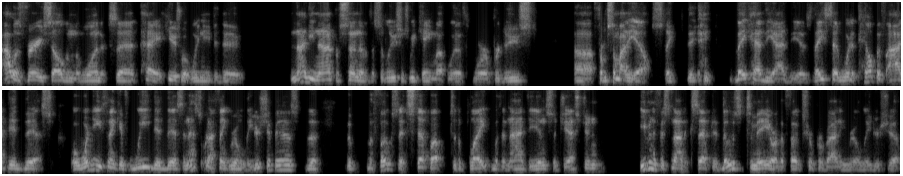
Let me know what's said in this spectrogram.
I was very seldom the one that said, hey, here's what we need to do. 99% of the solutions we came up with were produced uh, from somebody else. They, they, they had the ideas. They said, would it help if I did this? Or what do you think if we did this? And that's what I think real leadership is. The, the, the folks that step up to the plate with an idea and suggestion even if it's not accepted, those to me are the folks who are providing real leadership.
